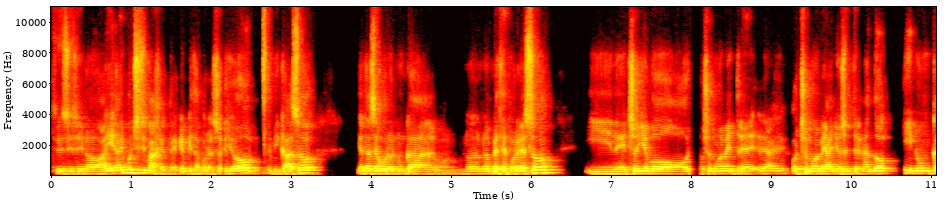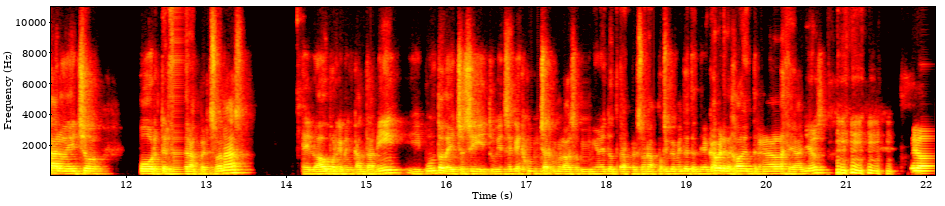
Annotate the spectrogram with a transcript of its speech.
Sí, sí, sí, no, hay, hay muchísima gente que empieza por eso. Yo, en mi caso, ya te aseguro, nunca, no, no empecé por eso y de hecho llevo 8 o 9, años entrenando y nunca lo he hecho por terceras personas. Eh, lo hago porque me encanta a mí y punto. De hecho, si tuviese que escuchar como las opiniones de otras personas, posiblemente tendría que haber dejado de entrenar hace años. Pero,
